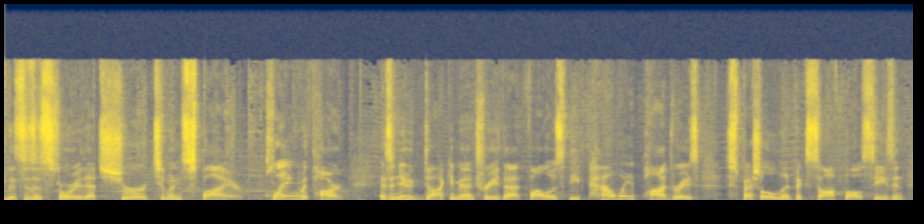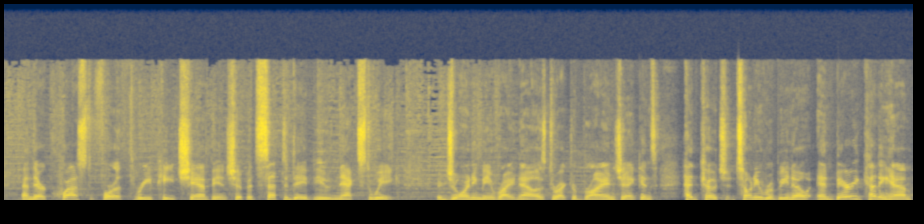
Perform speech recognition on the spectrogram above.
This is a story that's sure to inspire. Playing with Heart is a new documentary that follows the Poway Padres Special Olympics softball season and their quest for a three-peat championship. It's set to debut next week. Joining me right now is director Brian Jenkins, head coach Tony Rubino, and Barry Cunningham,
